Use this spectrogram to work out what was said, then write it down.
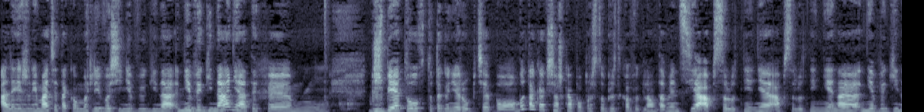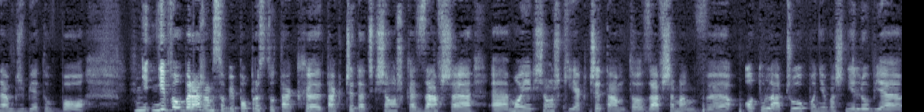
ale jeżeli macie taką możliwość i nie, wygina, nie wyginania tych grzbietów, to tego nie róbcie, bo, bo taka książka po prostu brzydko wygląda, więc ja absolutnie nie, absolutnie nie, na, nie wyginam grzbietów, bo nie, nie wyobrażam sobie po prostu tak, e, tak czytać książkę. Zawsze e, moje książki, jak czytam, to zawsze mam w otulaczu, ponieważ nie lubię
